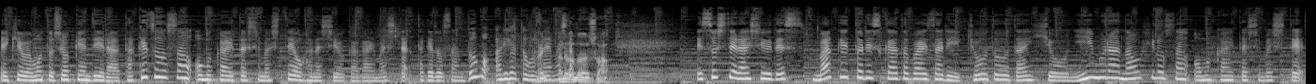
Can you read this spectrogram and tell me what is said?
え今日は元証券ディーラー、竹蔵さんお迎えいたしまして、お話を伺いました。竹蔵さん、どううもありがとうございました、はい、ありがとうございました。えそして来週です。マーケットリスクアドバイザリー共同代表新村直弘さんお迎えいたしまして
